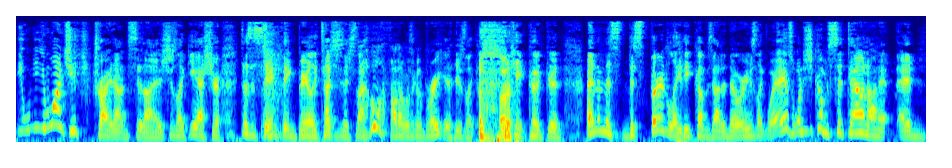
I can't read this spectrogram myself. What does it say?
you, you want you try it out and sit on it?" She's like, "Yeah, sure." Does the same thing, barely touches it. She's like, "Oh, I thought I was gonna break it." He's like, "Okay, good, good." And then this this third lady comes out of nowhere. He's like, "Well, Ace, why don't you come sit down on it?" And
